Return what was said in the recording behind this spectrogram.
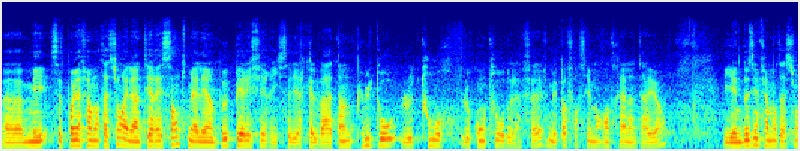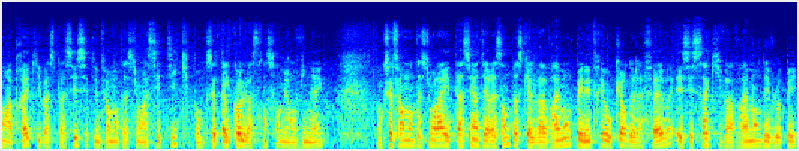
Euh, mais cette première fermentation, elle est intéressante, mais elle est un peu périphérique, c'est-à-dire qu'elle va atteindre plutôt le tour, le contour de la fève, mais pas forcément rentrer à l'intérieur. il y a une deuxième fermentation après qui va se passer, c'est une fermentation acétique, donc cet alcool va se transformer en vinaigre. Donc cette fermentation-là est assez intéressante parce qu'elle va vraiment pénétrer au cœur de la fève, et c'est ça qui va vraiment développer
